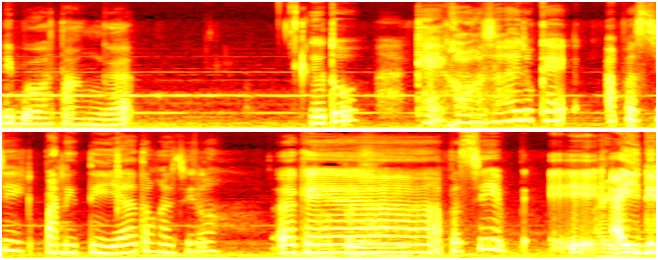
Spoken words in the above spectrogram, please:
di bawah tangga itu kayak kalau nggak salah itu kayak apa sih panitia atau nggak sih lo Eh, kayak apa sih? I- ID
